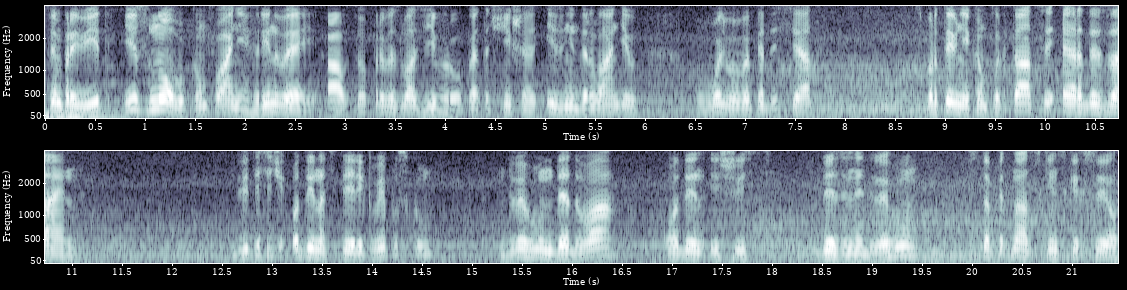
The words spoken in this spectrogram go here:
Всім привіт! І знову компанія Greenway Auto привезла з Європи, а точніше із Нідерландів Volvo V50 спортивній комплектації Air Design. 2011 рік випуску. Двигун D2, 1,6 дизельний двигун, 115 кінських сил.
